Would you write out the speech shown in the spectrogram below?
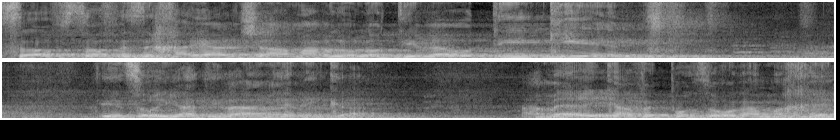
סוף סוף איזה חייל שאמר לו לא תראה אותי כי אין. קיצור הגעתי לאמריקה. אמריקה ופה זה עולם אחר.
